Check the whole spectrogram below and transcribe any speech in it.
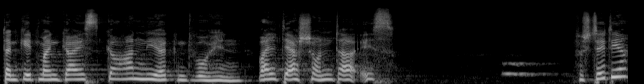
dann geht mein Geist gar nirgendwo hin, weil der schon da ist. Versteht ihr?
